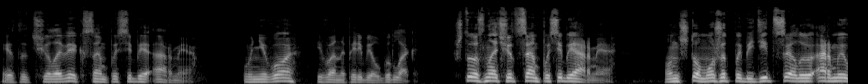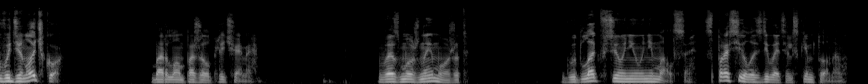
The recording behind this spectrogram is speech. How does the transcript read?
«Этот человек сам по себе армия. У него...» — Ивана перебил Гудлак. «Что значит «сам по себе армия»? Он что, может победить целую армию в одиночку?» Барлон пожал плечами. «Возможно, и может». Гудлак все не унимался, спросил издевательским тоном.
